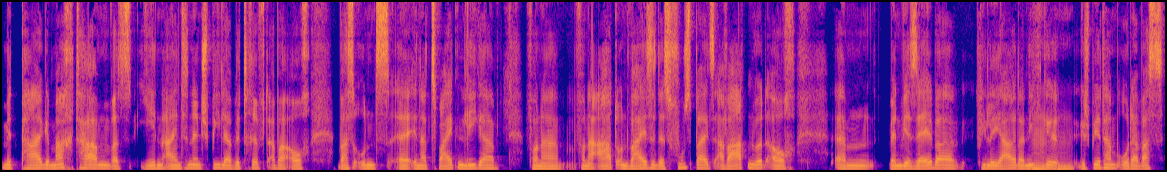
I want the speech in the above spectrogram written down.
mit Paul gemacht haben, was jeden einzelnen Spieler betrifft, aber auch was uns äh, in der zweiten Liga von einer, von einer Art und Weise des Fußballs erwarten wird, auch ähm, wenn wir selber viele Jahre da nicht mhm. ge gespielt haben oder was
